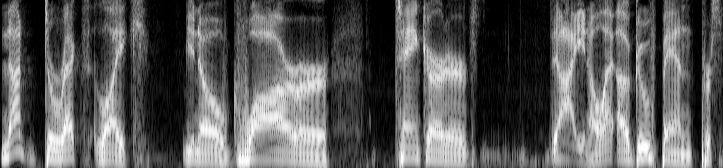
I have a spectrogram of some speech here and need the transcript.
not direct like you know Gwar or Tankard or ah, you know a, goof band pers-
